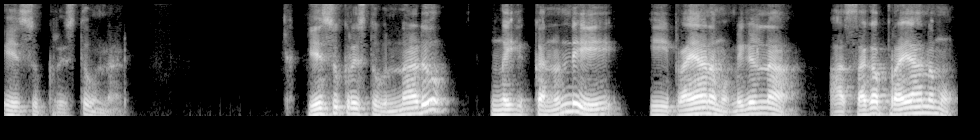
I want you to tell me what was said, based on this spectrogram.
యేసుక్రీస్తు ఉన్నాడు. యేసుక్రీస్తు ఉన్నాడు. ఇంకా ఇక్కడ నుండి ఈ ప్రయాణము మిగిలిన ఆ సగ ప్రయాణము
